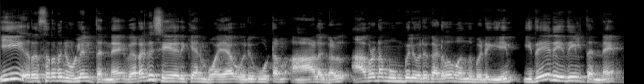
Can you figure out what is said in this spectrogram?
ഈ റിസർവിനുള്ളിൽ തന്നെ വിറക് ശേഖരിക്കാൻ പോയ ഒരു കൂട്ടം ആളുകൾ അവരുടെ മുമ്പിൽ ഒരു കടുവ വന്നു പെടുകയും ഇതേ രീതിയിൽ തന്നെ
